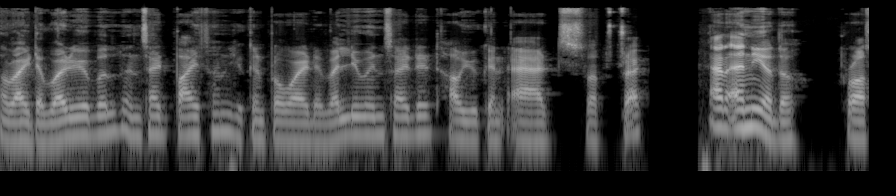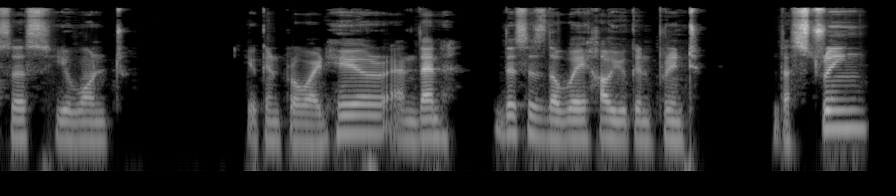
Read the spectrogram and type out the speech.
write a variable inside python. You can provide a value inside it how you can add subtract and any other process you want you can provide here. And then this is the way how you can print the string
